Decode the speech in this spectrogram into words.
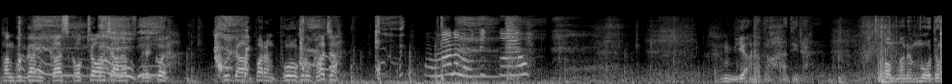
당분간은 가스 걱정하지 않아도 될 거야. 둘 다 아빠랑 부엌으로 가자. 엄마는 어딨어요? 미안하다, 아들. 엄마는 못 와.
